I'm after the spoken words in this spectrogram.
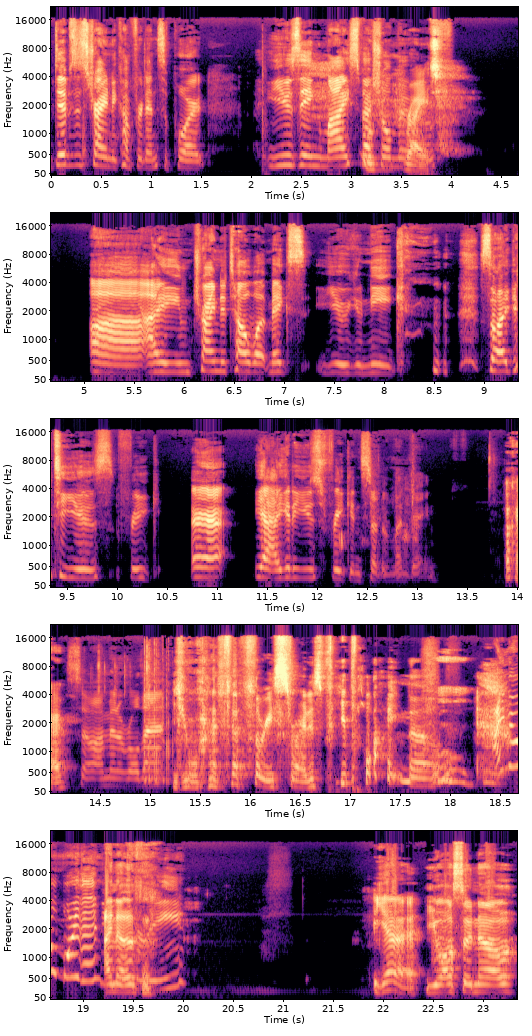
Dibs is trying to comfort and support using my special move. right. Uh, I'm trying to tell what makes you unique, so I get to use freak. Er, yeah, I get to use freak instead of mundane. Okay. So I'm gonna roll that. You're one of the three smartest people I know. I know more than I know. three. Yeah, you also know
